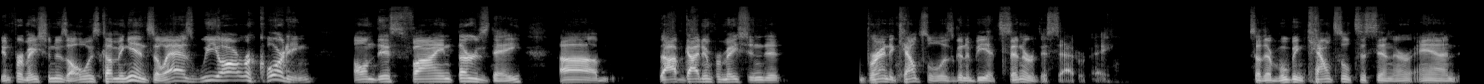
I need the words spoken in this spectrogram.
information is always coming in. So as we are recording on this fine Thursday, um, I've got information that Brandon Council is going to be at center this Saturday. So they're moving Council to center, and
